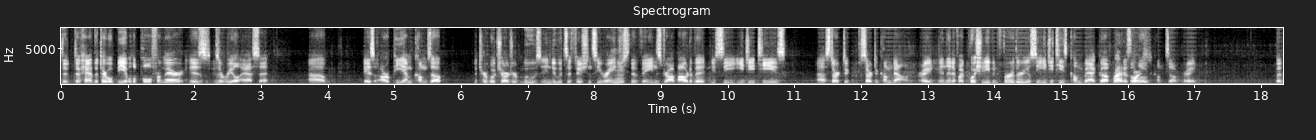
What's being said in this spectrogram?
to, to have the turbo be able to pull from there is is a real asset. Um, as RPM comes up, the turbocharger moves into its efficiency range. Mhm. The vanes drop out of it. You see EGTs uh, start to start to come down, right? And then if I push it even further, you'll see EGTs come back up Right, because the load comes up, right? But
